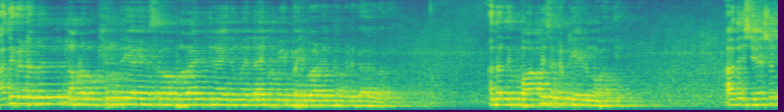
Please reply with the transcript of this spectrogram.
ആദ്യഘട്ടത്തിൽ നമ്മുടെ മുഖ്യമന്ത്രിയായ സഹ പിണറായി വിജയനായിരുന്നു എല്ലായ്പ്പോഴും ഈ പരിപാടിയിൽ പങ്കെടുക്കാറുള്ളത്. അത് അദ്ദേഹം പാർട്ടി സെക്രട്ടറി ആയിരുന്നു ആദ്യം. അതിനുശേഷം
